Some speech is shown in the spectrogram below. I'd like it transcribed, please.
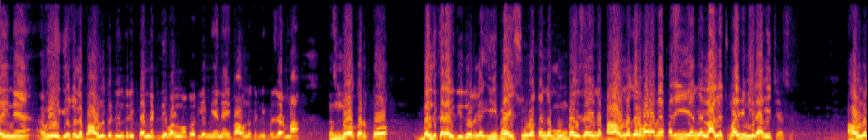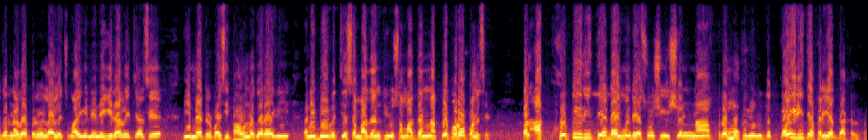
લઈને આવી ગયો હતો એટલે ભાવનગરની અંદર પેમેન્ટ દેવાનો નહોતો. એટલે મેં એને ભાવનગરની બજારમાં ધંધો કરતો, બંધ કરાવી દીધો. એટલે એ ભાઈ સુરત અને મુંબઈ જઈને ભાવનગરવાળા વેપારી એને લાલચમાં આવીને હીરા વેચ્યા છે. ભાવનગરના વેપારીઓ લાલચમાં આવીને એને હીરા વેચ્યા છે. એ મેટર પાછી ભાવનગર આવી અને બે વચ્ચે સમાધાન થયું. સમાધાનના પેપરો પણ છે. પણ આ ખોટી રીતે ડાયમંડ એસોસિએશનના પ્રમુખ વિરુદ્ધ કઈ રીતે ફરિયાદ દાખલ થાય?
